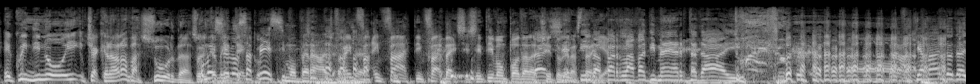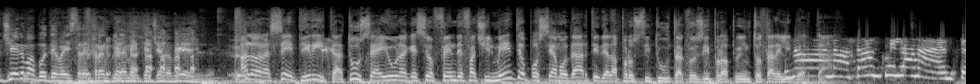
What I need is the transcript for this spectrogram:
e quindi noi, cioè che è una roba assurda. Come se lo solitamente- sapessimo, peraltro. Ma infa- infatti, infa- beh, si sentiva un po' Beh, dall'accento che era sentiva, straniera. parlava di merda, dai. No, chiamando da Genova poteva essere tranquillamente genovese. Allora, senti Rita, tu sei una che si offende facilmente o possiamo darti della prostituta così proprio in totale libertà? No, no, tranquillamente.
